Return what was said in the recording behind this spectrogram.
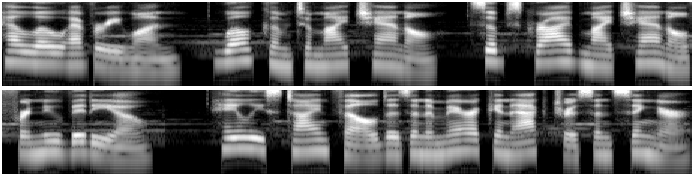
Hello everyone. Welcome to my channel. Subscribe my channel for new video. Hailee Steinfeld is an American actress and singer.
